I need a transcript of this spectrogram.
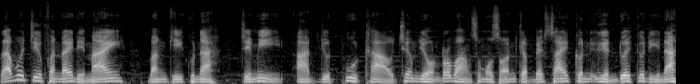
และว่าจือฟันได้หรือไหมบางทีคุณนะเจมี่อาจหยุดพูดข่าวเชื่อมโยงระหว่างสโมสรกับแบ็กไซด์คนอื่นด้วยก็ดีนะ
